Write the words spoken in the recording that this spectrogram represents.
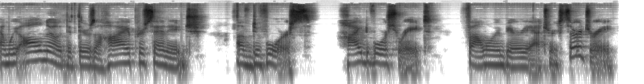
And we all know that there's a high percentage of divorce, high divorce rate following bariatric surgery.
